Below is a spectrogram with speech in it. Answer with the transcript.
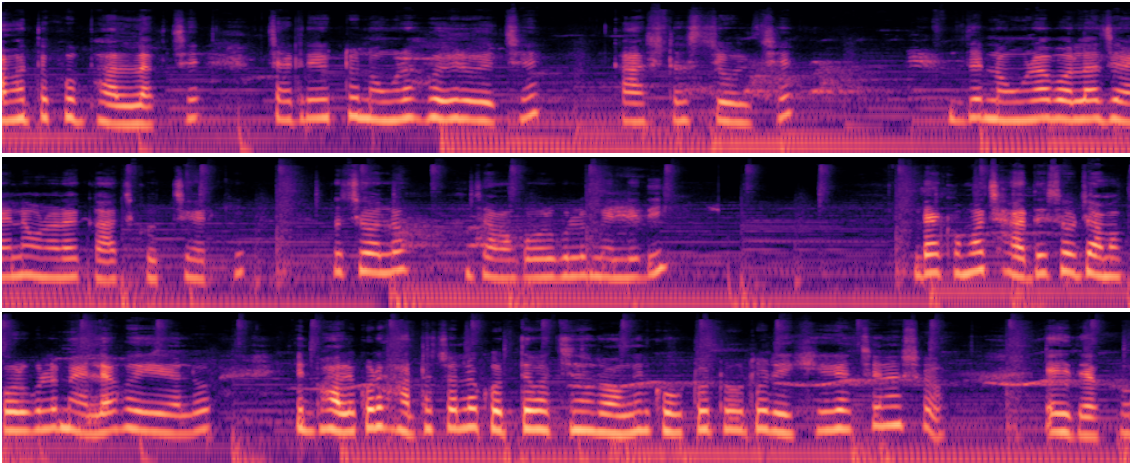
আমার তো খুব ভালো লাগছে। চারিদিকে একটু নোংরা হয়ে রয়েছে, কাজ টাজ চলছে। যে নোংরা বলা যায় না, ওনারা কাজ করছে আর কি। তো চলো জামা কাপড়গুলো মেলে দিই। দেখো, আমার ছাদে সব জামা কাপড়গুলো মেলা হয়ে গেল। কিন্তু ভালো করে হাঁটাচলা করতে পারছি না, রঙের কৌটো টৌটো রেখে গেছে না সব? এই দেখো,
